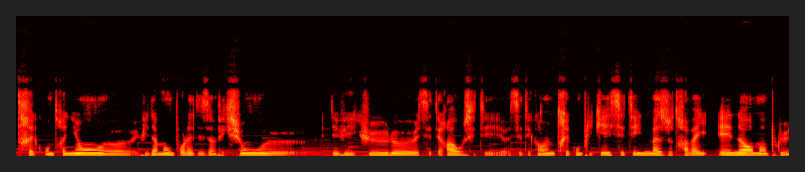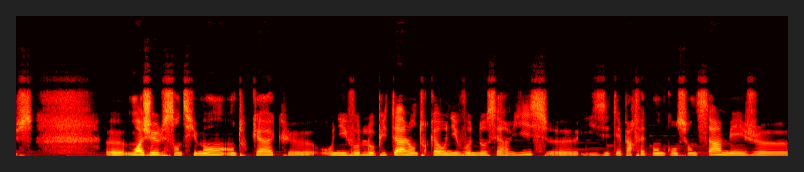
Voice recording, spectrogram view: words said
très contraignant, évidemment, pour la désinfection des véhicules, etc. Où c'était c'était quand même très compliqué. C'était une masse de travail énorme en plus. Euh, moi, j'ai eu le sentiment, en tout cas, que au niveau de l'hôpital, en tout cas au niveau de nos services, euh, ils étaient parfaitement conscients de ça, mais je,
